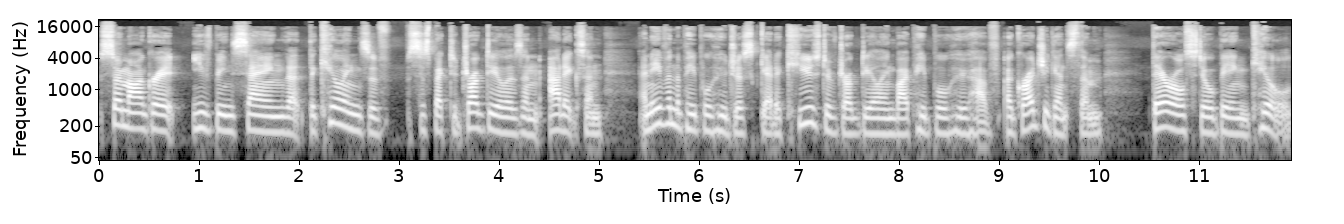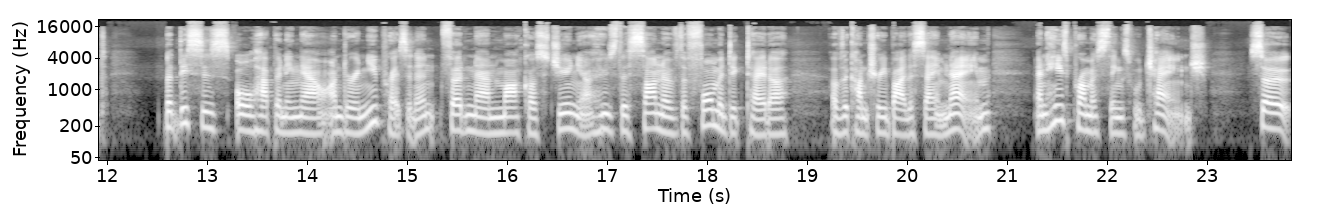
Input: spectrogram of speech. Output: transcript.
So, Margaret, you've been saying that the killings of suspected drug dealers and addicts, and, and even the people who just get accused of drug dealing by people who have a grudge against them, they're all still being killed. But this is all happening now under a new president, Ferdinand Marcos Jr., who's the son of the former dictator of the country by the same name, and he's promised things will change. So,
